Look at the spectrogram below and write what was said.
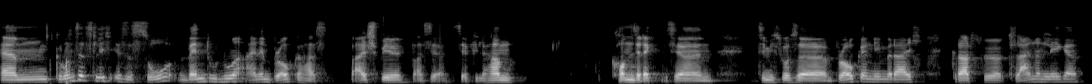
Ähm, grundsätzlich ist es so, wenn du nur einen Broker hast, Beispiel, was ja sehr viele haben, Comdirect ist ja ein ziemlich großer Broker in dem Bereich, gerade für Kleinanleger.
